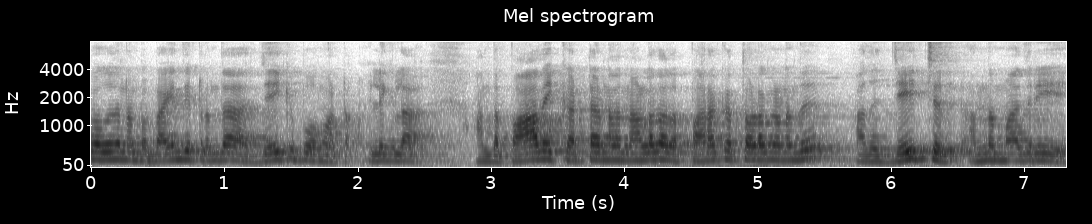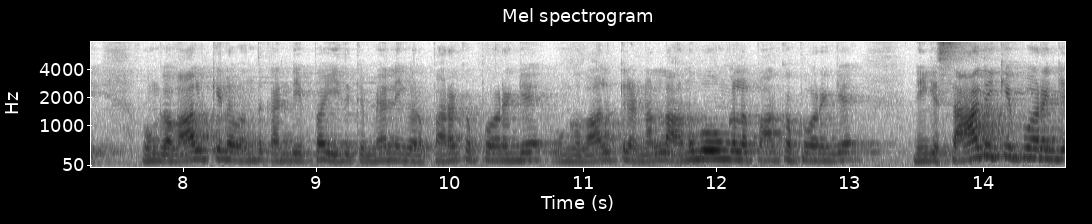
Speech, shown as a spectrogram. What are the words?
போகுது நம்ம பயந்துட்டு இருந்தால் ஜெயிக்க போக மாட்டோம். இல்லைங்களா? அந்த பாதை கட்டானதுனால தான் அதை பறக்க தொடங்கினது அது ஜெயிச்சது. அந்த மாதிரி உங்கள் வாழ்க்கையில் வந்து கண்டிப்பாக இதுக்கு மேலே நீங்கள் ஒரு பறக்க போகிறீங்க உங்கள் வாழ்க்கையில் நல்ல அனுபவங்களை பார்க்க போகிறீங்க நீங்கள் சாதிக்க போகிறீங்க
